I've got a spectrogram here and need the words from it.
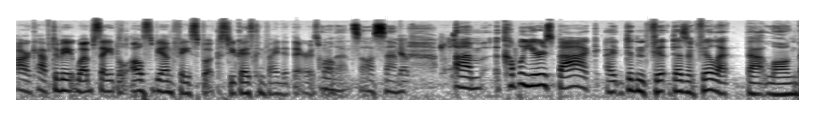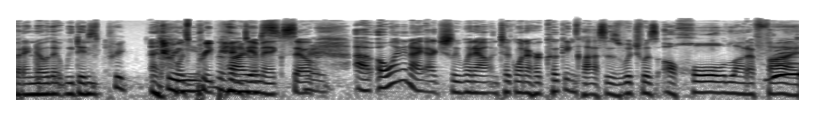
our Captivate website. It'll also be on Facebook, so you guys can find it there as well. oh, that's awesome. Yep. Um, a couple years back, I didn't feel doesn't feel that, that long, but I know that we didn't. pre- I know it was pre the pre-pandemic. So Right. uh, Owen and I actually went out and took one of her cooking classes, which was a whole lot of fun.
